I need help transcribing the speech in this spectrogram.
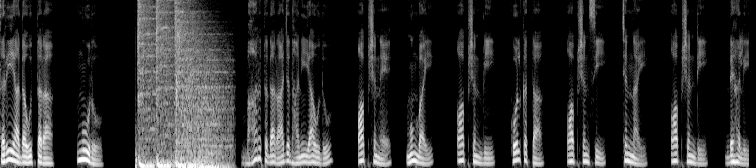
ಸರಿಯಾದ ಉತ್ತರ ಮೂರು. ಭಾರತದ ರಾಜಧಾನಿ ಯಾವುದು? Option A, Mumbai option B Kolkata option C Chennai option D Delhi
